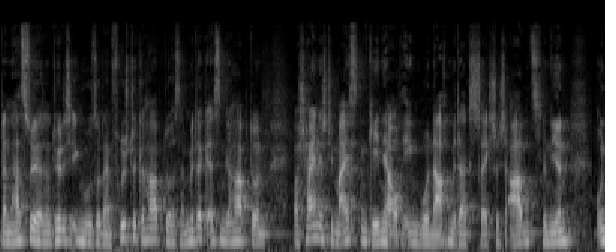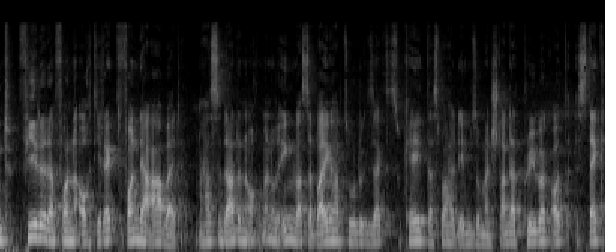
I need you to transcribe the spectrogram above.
dann hast du ja natürlich irgendwo so dein Frühstück gehabt, du hast dein Mittagessen gehabt und wahrscheinlich die meisten gehen ja auch irgendwo nachmittags, abends trainieren und viele davon auch direkt von der Arbeit. Hast du da dann auch immer noch irgendwas dabei gehabt, wo du gesagt hast, okay, das war halt eben so mein Standard Pre-Workout-Stack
